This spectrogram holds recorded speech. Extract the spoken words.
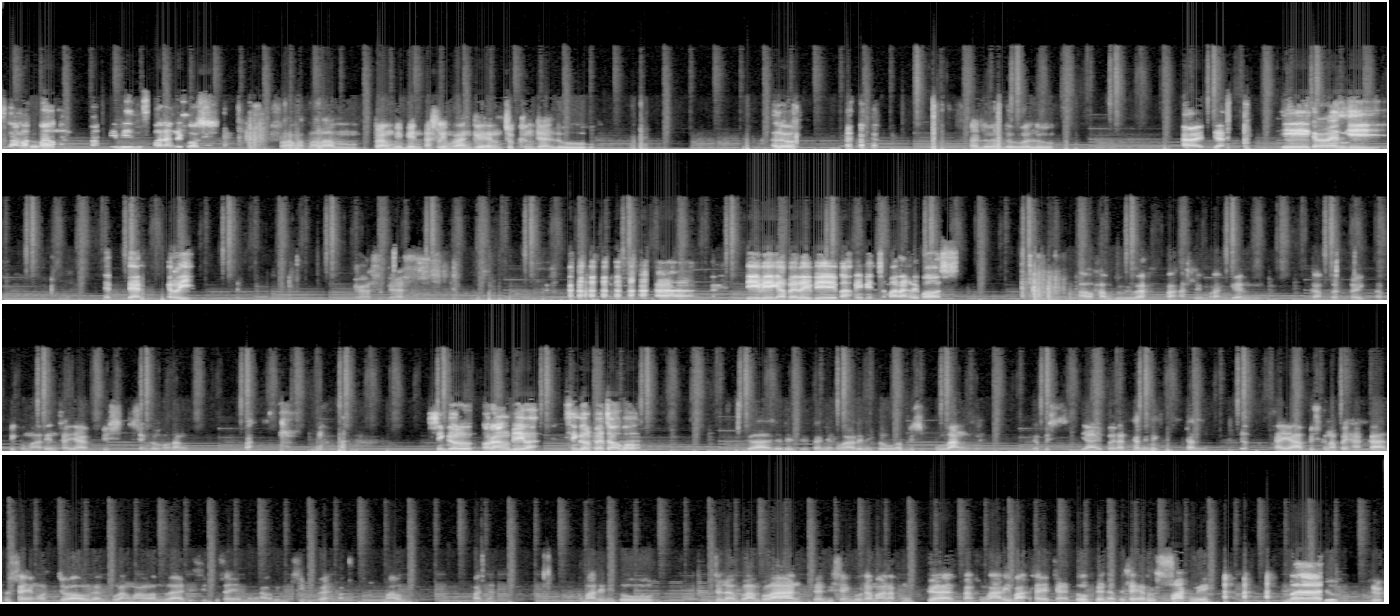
Selamat Halo. malam Bang Mimin Semarang Repos. Selamat malam Bang Mimin asli Meranggen, Sugeng Dalu. Halo. Halo, halo, halo. Aja. Ih keren Ki. Dan ngeri. Gas, gas. Ibe kabar Ibe Pak Mimin Semarang Repos. Alhamdulillah Pak asli Meranggen. Kabar baik, tapi kemarin saya habis disenggol orang Pak. Single orang bi Pak. Single bacok po. Enggak, jadi ceritanya kemarin itu habis pulang. Habis ya ibarat kan ini kan saya habis kena PHK terus saya ngojol dan pulang malam lah di situ saya mengalami musibah Pak. Malam tepatnya. Kemarin itu jalan pelan-pelan dan disenggol sama anak muda langsung lari Pak. Saya jatuh dan HP saya rusak nih. Waduh. Duh.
